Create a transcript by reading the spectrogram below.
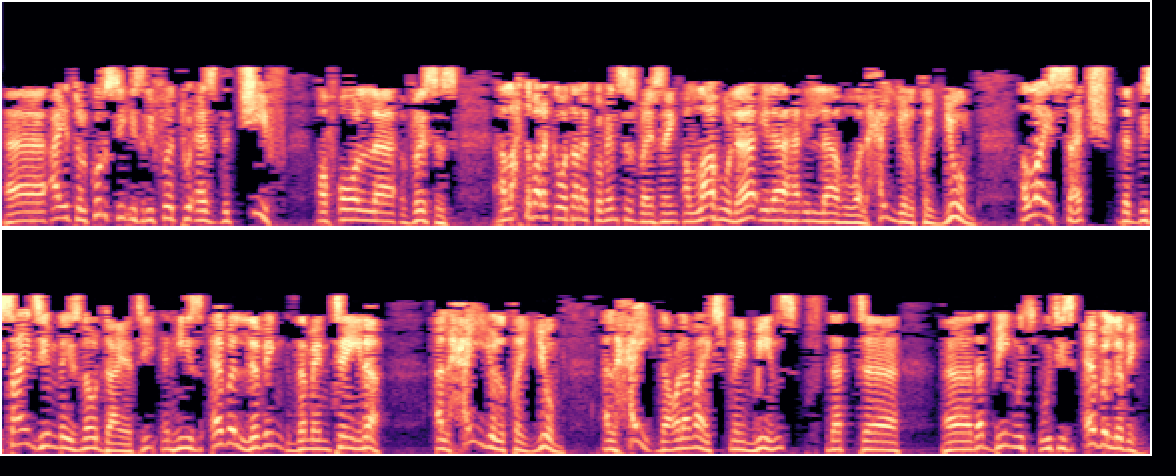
uh, Ayatul Kursi is referred to as the chief of all uh, verses. Allah wa ta'ala commences by saying, Allahu la ilaha illa huwa al-hayyul qayyum. Allah is such that besides Him there is no deity and He is ever living, the maintainer. Al-hayyul qayyum. Al-hayy, the ulama explain, means that uh, uh, that being which, which is ever living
